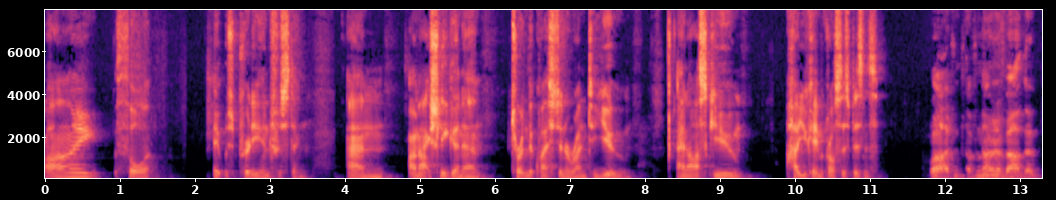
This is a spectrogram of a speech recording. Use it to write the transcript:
I thought it was pretty interesting. And I'm actually going to turn the question around to you and ask you how you came across this business. Well, I've, I've known about the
